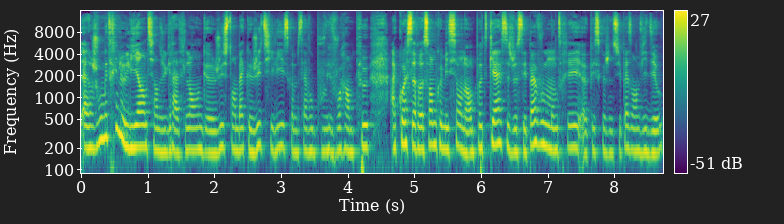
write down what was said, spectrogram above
alors je vous mettrai le lien tiens du gratte-langue euh, juste en bas que j'utilise, comme ça vous pouvez voir un peu à quoi ça ressemble. Comme ici on est en podcast, je sais pas vous le montrer puisque je ne suis pas en vidéo,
